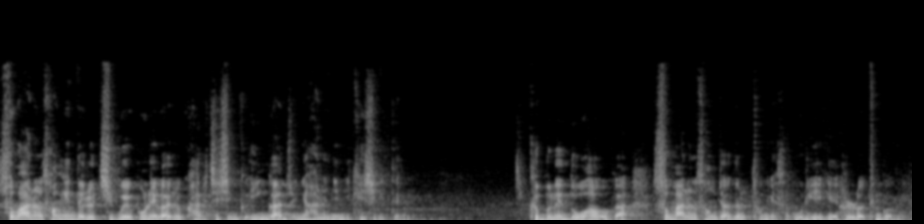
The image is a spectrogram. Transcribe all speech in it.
수많은 성인들을 지구에 보내가지고 가르치신 그 인간 중에 하느님이 계시기 때문에 그분의 노하우가 수많은 성자들을 통해서 우리에게 흘러든 겁니다.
